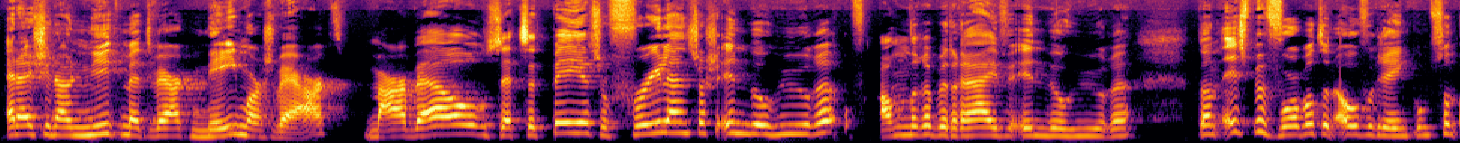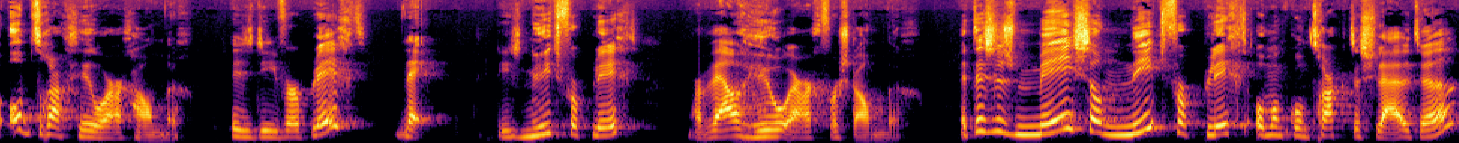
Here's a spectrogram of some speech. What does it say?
En als je nou niet met werknemers werkt, maar wel ZZP'ers of freelancers in wil huren of andere bedrijven in wil huren, dan is bijvoorbeeld een overeenkomst van opdracht heel erg handig. Is die verplicht? Nee, die is niet verplicht, maar wel heel erg verstandig. Het is dus meestal niet verplicht om een contract te sluiten,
